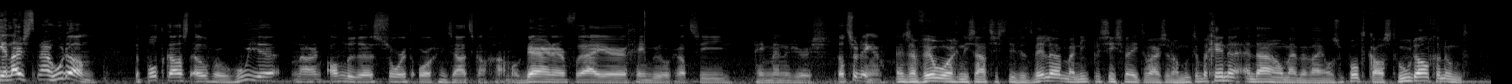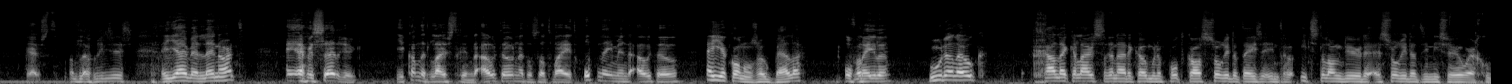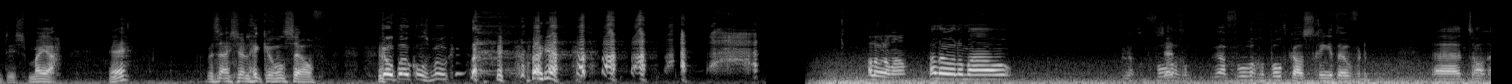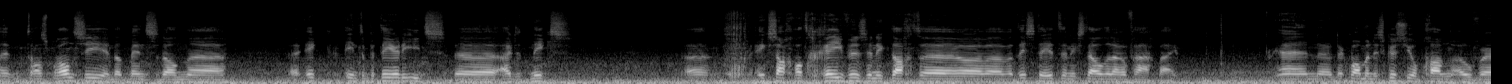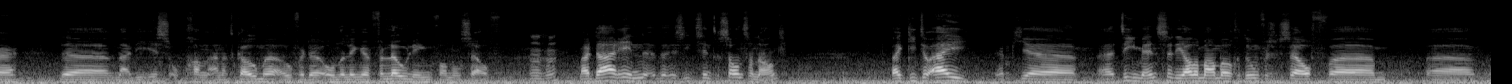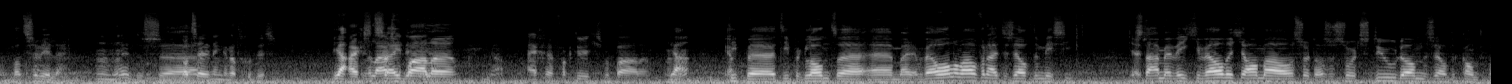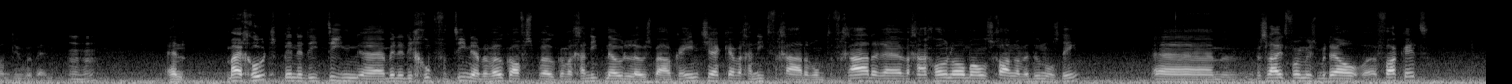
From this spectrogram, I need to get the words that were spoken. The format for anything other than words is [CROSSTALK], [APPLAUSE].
Je luistert naar Hoe dan? De podcast over hoe je naar een andere soort organisatie kan gaan. Moderner, vrijer, geen bureaucratie, geen managers, dat soort dingen. Er zijn veel organisaties die dat willen, maar niet precies weten waar ze dan moeten beginnen. En daarom hebben wij onze podcast Hoe dan genoemd. Juist. Wat logisch is. En jij bent Lennart. En jij bent Cedric. Je kan dit luisteren in de auto, net als dat wij het opnemen in de auto. En je kan ons ook bellen. Of Wat? mailen. Hoe dan ook. Ga lekker luisteren naar de komende podcast. Sorry dat deze intro iets te lang duurde. En sorry dat hij niet zo heel erg goed is. Maar ja, hè? we zijn zo lekker onszelf. Koop ook ons boek. [LAUGHS] Oh ja. Hallo allemaal. Hallo allemaal. Nou, Vorige, ja, vorige podcast ging het over de eh, tra- eh, transparantie en dat mensen dan. eh, ik interpreteerde iets uit het niks. Eh, ik zag wat gegevens en ik dacht: eh, wat is dit? En ik stelde daar een vraag bij. En eh, er kwam een discussie op gang over. De, nou, die is op gang aan het komen over de onderlinge verloning van onszelf. Mhm. Maar daarin er is iets interessants aan de hand. Bij Kito Ei heb je tien mensen die allemaal mogen doen voor zichzelf ehm, eh, wat ze willen. Mhm. Dus, Wat zij denken dat goed is. ja, Eigen salaris bepalen, eigen factuurtjes bepalen. ja. Type, type klanten, eh, maar wel allemaal vanuit dezelfde missie. Dus daarmee weet je wel dat je allemaal een soort, als een soort stuw dan dezelfde kant op aan het duwen bent. Mhm. En, maar goed, binnen die, tien, eh, binnen die groep van tien hebben we ook afgesproken... we gaan niet nodeloos bij elkaar inchecken. We gaan niet vergaderen om te vergaderen. We gaan gewoon allemaal ons gangen. We doen ons ding. Ehm, besluitvormingsmodel, eh, fuck it.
